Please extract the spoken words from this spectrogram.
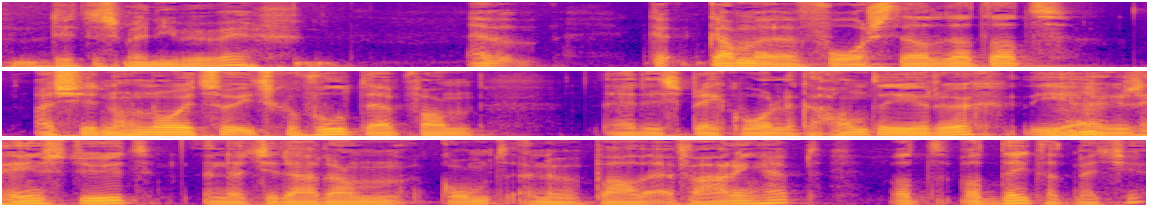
dit is mijn nieuwe weg. Ik kan me voorstellen dat dat, als je nog nooit zoiets gevoeld hebt van hè, die spreekwoordelijke hand in je rug, die je mm -hmm. ergens heen stuurt, en dat je daar dan komt en een bepaalde ervaring hebt. Wat, wat deed dat met je?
